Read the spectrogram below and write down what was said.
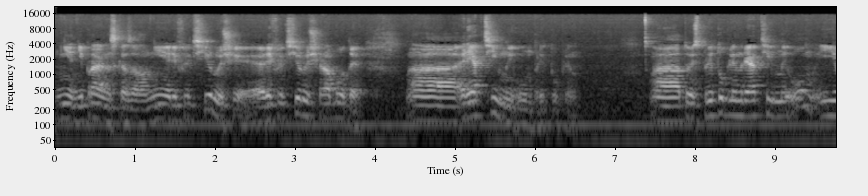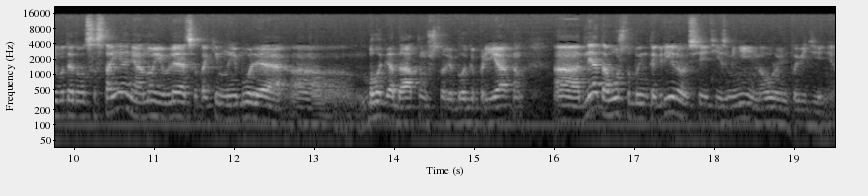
не, неправильно сказал, не рефлексирующий, рефлексирующий работает, э, реактивный ум притуплен. А, то есть притуплен реактивный ум, и вот это вот состояние, оно является таким наиболее а, благодатным, что ли, благоприятным, а, для того, чтобы интегрировать все эти изменения на уровень поведения.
